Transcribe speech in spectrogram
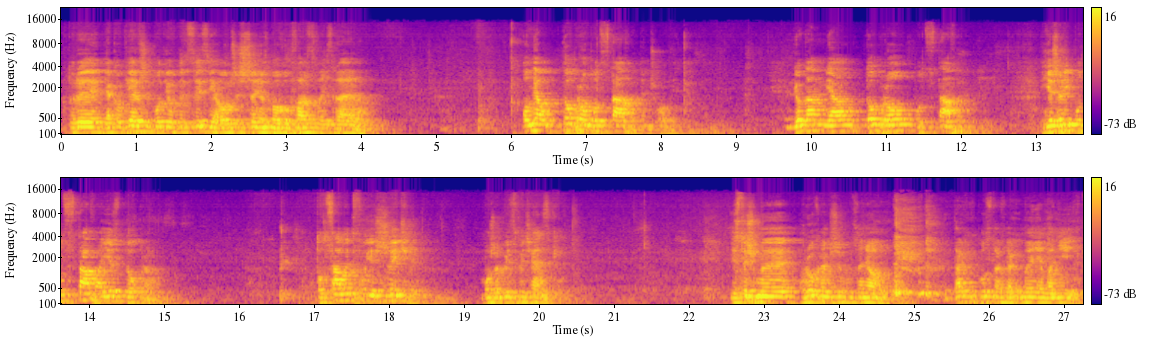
który jako pierwszy podjął decyzję o oczyszczeniu z bałwochwalstwa Izraela. On miał dobrą podstawę, ten człowiek. Jotam miał dobrą podstawę. Jeżeli podstawa jest dobra, to całe Twoje życie może być zwycięskie. Jesteśmy ruchem przybudzeniowym. Takich postaw jak my nie ma nikt.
